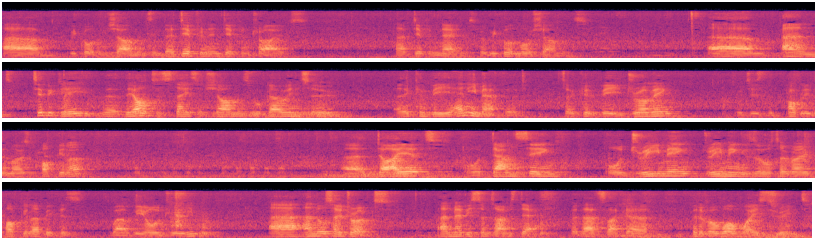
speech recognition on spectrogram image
Um, we call them shamans, and they're different in different tribes. They have different names, but we call them all shamans. Um, and typically, the, the altered states that shamans will go into, uh, it can be any method. So it could be drumming, which is the, probably the most popular, uh, diet, or dancing, or dreaming. Dreaming is also very popular because, well, we all dream. Uh, and also drugs, and maybe sometimes death, but that's like a bit of a one way street.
